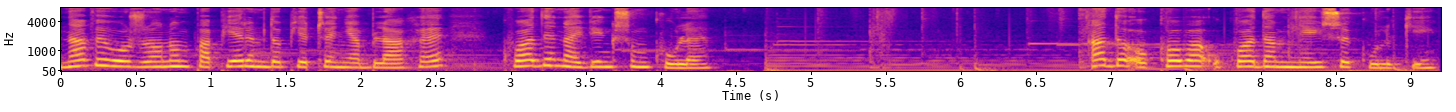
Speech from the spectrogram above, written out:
Na wyłożoną papierem do pieczenia blachę kładę największą kulę, a dookoła układam mniejsze kulki.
